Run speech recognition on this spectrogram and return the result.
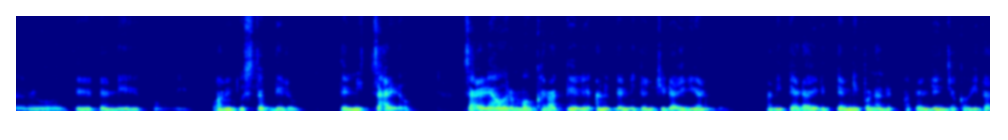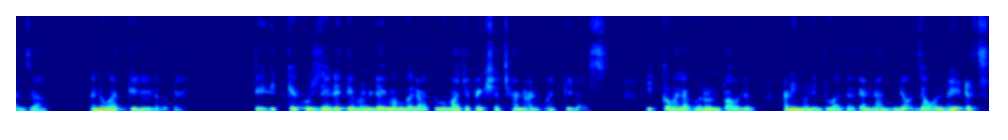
तर ते त्यांनी आम्ही पुस्तक दिलं. त्यांनी चाळलं. चाळल्यावर मग घरात गेले आणि त्यांनी त्यांची डायरी आणली. आणि त्या डायरीत त्यांनी पण अटलजींच्या कवितांचा अनुवाद केलेला होता. ते इतके खुश झाले ते म्हणले मंगला तू माझ्यापेक्षा छान अनुवाद केलास इतकं मला भरून पावलं आणि म्हणे तू आता त्यांना न- जाऊन भेटच.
